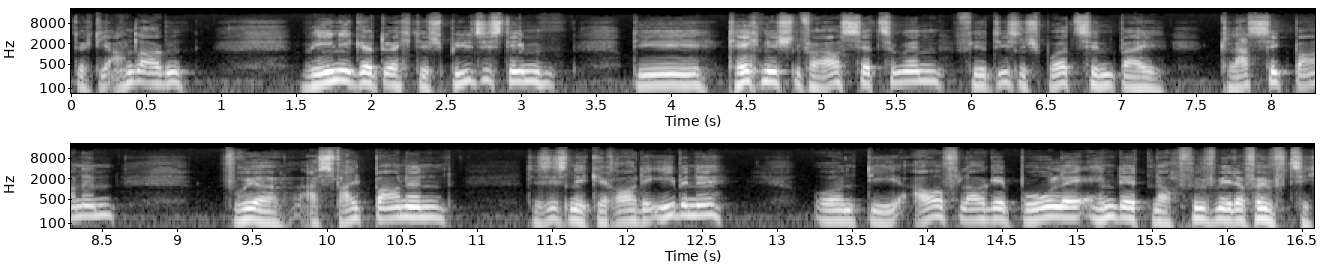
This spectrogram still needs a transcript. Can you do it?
durch die Anlagen, weniger durch das Spielsystem. Die technischen Voraussetzungen für diesen Sport sind bei Klassikbahnen, früher Asphaltbahnen. Das ist eine gerade Ebene und die Auflage Bohle endet nach 5,50 Meter.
